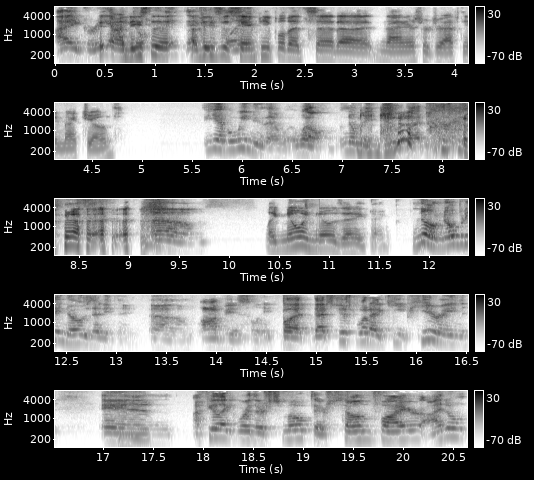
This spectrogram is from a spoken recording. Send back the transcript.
I agree. Are I these the are these the same people that said uh, Niners were drafting Mac Jones? Yeah, but we knew that. Well, nobody knew, but um, like no one knows anything. No, nobody knows anything. Um, obviously, but that's just what I keep hearing, and mm-hmm. I feel like where there's smoke, there's some fire. I don't.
